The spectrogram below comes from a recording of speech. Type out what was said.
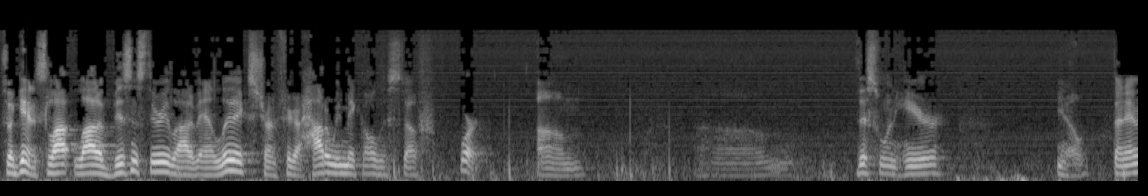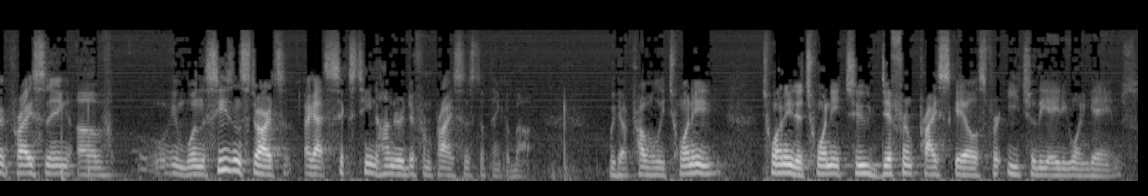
So again, it's a lot, lot of business theory, a lot of analytics, trying to figure out how do we make all this stuff work. Um, um, this one here, you know, dynamic pricing of when the season starts, I got 1,600 different prices to think about. We got probably 20, 20 to 22 different price scales for each of the 81 games.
